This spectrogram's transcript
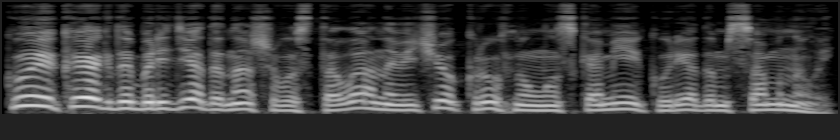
Кое-как, добредя до нашего стола, новичок рухнул на скамейку рядом со мной,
